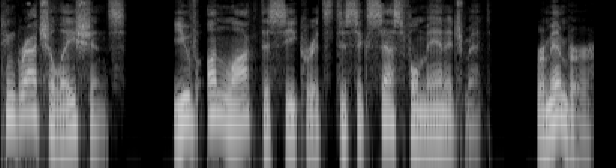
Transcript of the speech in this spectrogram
Congratulations! You've unlocked the secrets to successful management. Remember,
